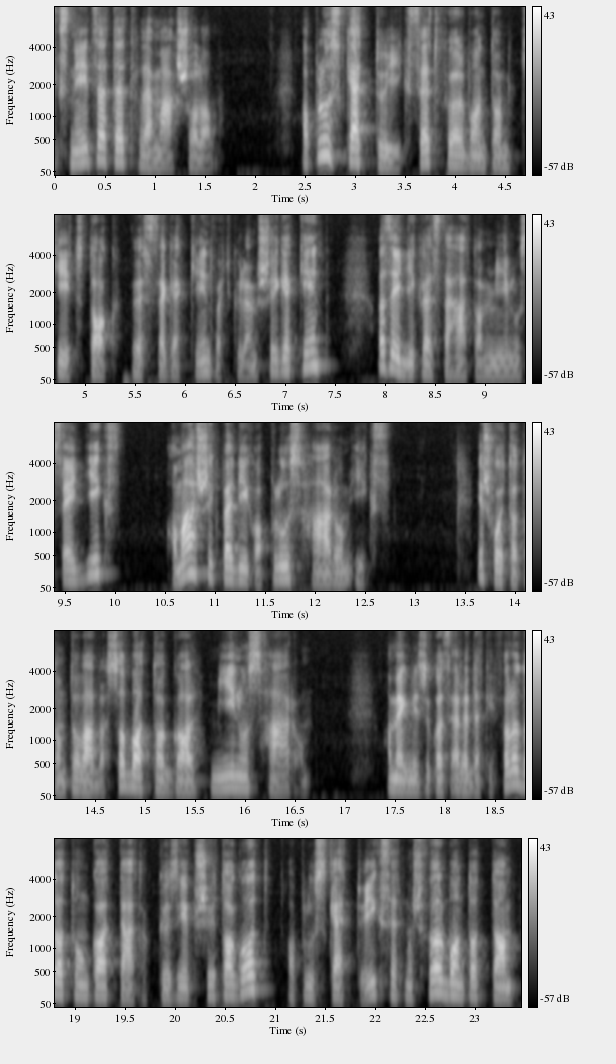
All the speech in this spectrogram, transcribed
x négyzetet lemásolom. A plusz 2x-et fölbontom két tag összegekként vagy különbségeként, az egyik lesz tehát a mínusz 1x, a másik pedig a plusz 3x. És folytatom tovább a szabadtaggal, mínusz 3. Ha megnézzük az eredeti feladatunkat, tehát a középső tagot, a plusz 2x-et most fölbontottam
